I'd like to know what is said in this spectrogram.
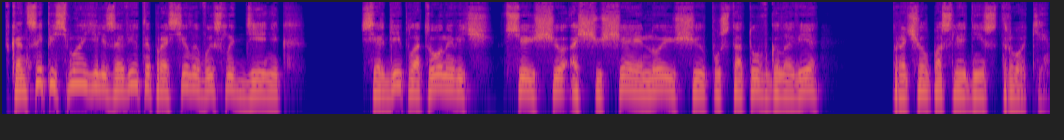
В конце письма Елизавета просила выслать денег. Сергей Платонович, все еще ощущая ноющую пустоту в голове, прочел последние строки.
